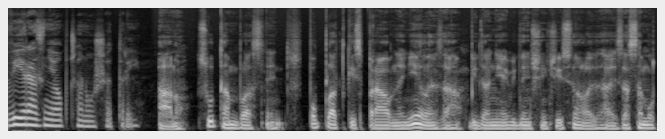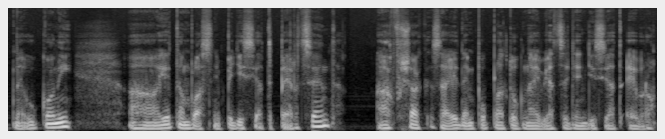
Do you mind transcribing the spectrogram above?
výrazne občanú šetrí. Áno, sú tam vlastne poplatky správne nielen za vydanie evidenčných čísel, ale aj za samotné úkony. Je tam vlastne 50% avšak za jeden poplatok najviac 70 eur.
